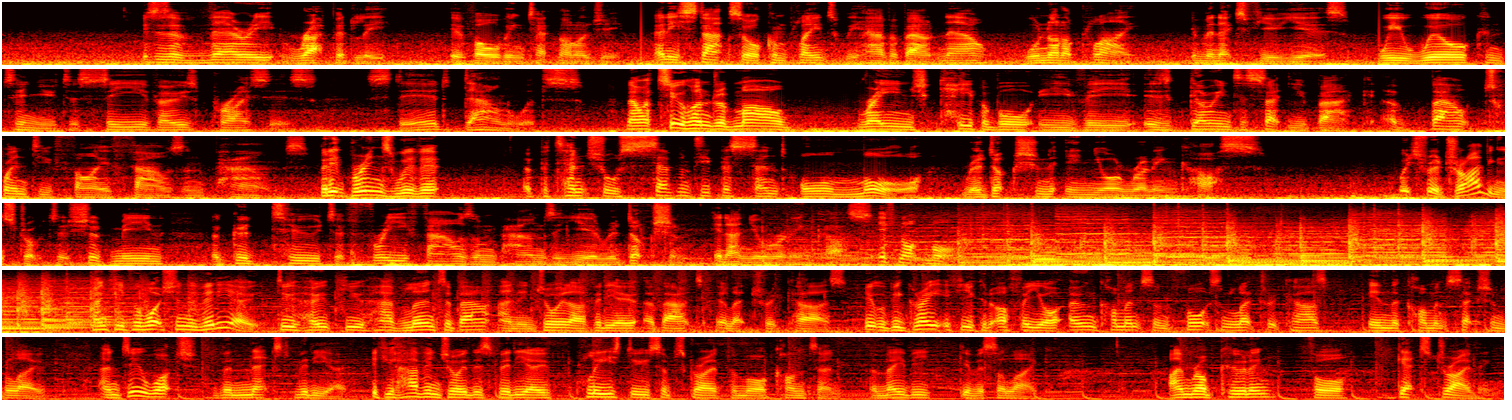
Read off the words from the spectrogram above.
This is a very rapidly evolving technology. Any stats or complaints we have about now will not apply in the next few years. We will continue to see those prices steered downwards. Now, a 200 mile range capable EV is going to set you back about £25,000. But it brings with it a potential 70% or more reduction in your running costs, which for a driving instructor should mean a good two to three thousand pounds a year reduction in annual running costs, if not more. Thank you for watching the video. Do hope you have learnt about and enjoyed our video about electric cars. It would be great if you could offer your own comments and thoughts on electric cars in the comments section below. And do watch the next video. If you have enjoyed this video, please do subscribe for more content and maybe give us a like. I'm Rob Cooling for Get Driving.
